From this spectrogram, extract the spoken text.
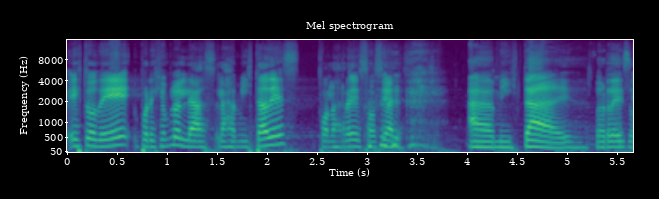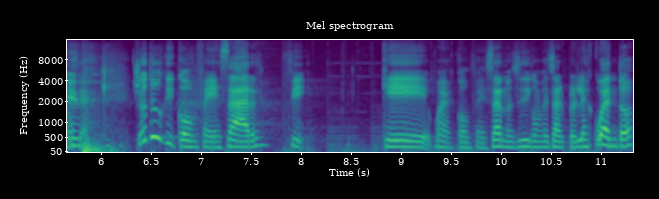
esto de, por ejemplo, las, las amistades por las redes sociales. Amistades por redes sociales. Yo tengo que confesar sí, que, bueno, confesar, no sé si confesar, pero les cuento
